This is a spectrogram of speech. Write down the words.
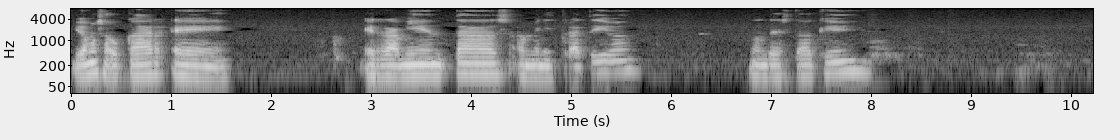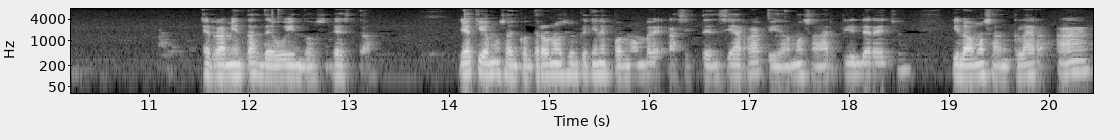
y vamos a buscar eh, herramientas administrativas, donde está aquí? Herramientas de Windows esta. Y aquí vamos a encontrar una opción que tiene por nombre asistencia rápida. Vamos a dar clic derecho y lo vamos a anclar a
